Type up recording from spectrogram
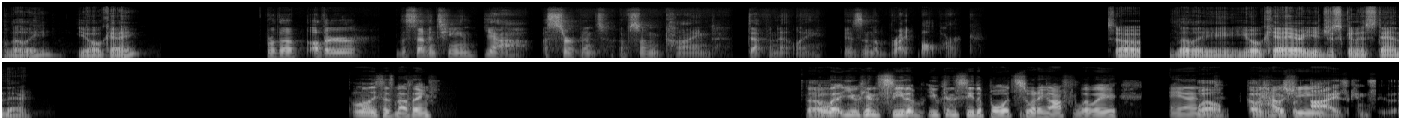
Lily, you okay? For the other, the 17, yeah, a serpent of some kind, definitely. is in the right ballpark. So, Lily, you okay? Or are you just gonna stand there? Lily says nothing. So you can see the you can see the bullets sweating off Lily, and well, those how she- with eyes can see that.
